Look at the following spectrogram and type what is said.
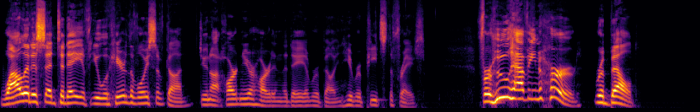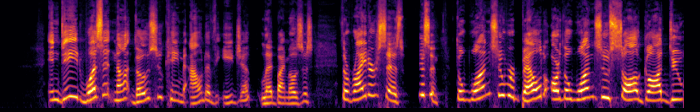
While it is said today, if you will hear the voice of God, do not harden your heart in the day of rebellion. He repeats the phrase. For who having heard rebelled. Indeed, was it not those who came out of Egypt led by Moses? The writer says, listen, the ones who rebelled are the ones who saw God do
